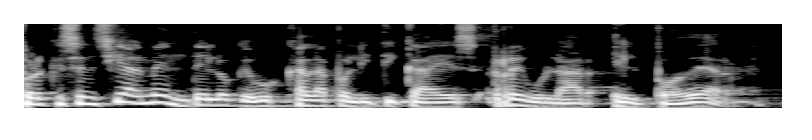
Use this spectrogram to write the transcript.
Porque esencialmente lo que busca la política es regular el poder environment.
